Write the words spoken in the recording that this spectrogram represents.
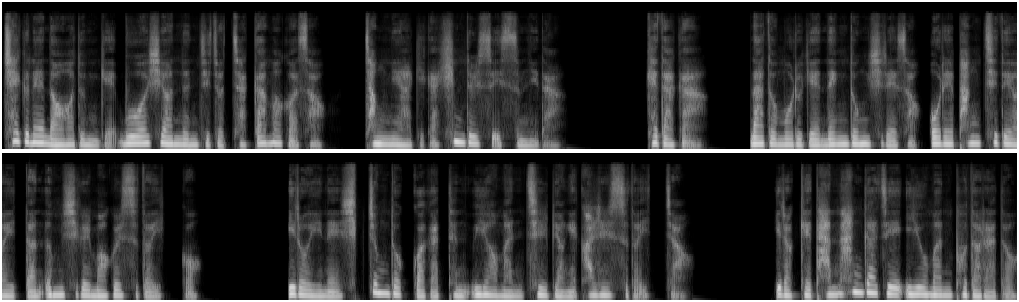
최근에 넣어둔 게 무엇이었는지조차 까먹어서 정리하기가 힘들 수 있습니다. 게다가 나도 모르게 냉동실에서 오래 방치되어 있던 음식을 먹을 수도 있고 이로 인해 식중독과 같은 위험한 질병에 걸릴 수도 있죠. 이렇게 단 한 가지의 이유만 보더라도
